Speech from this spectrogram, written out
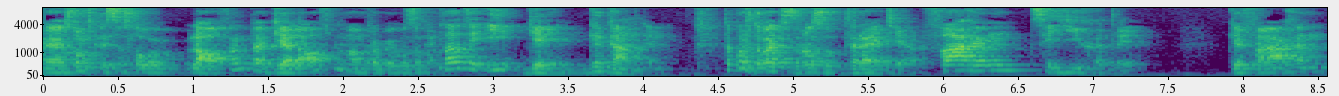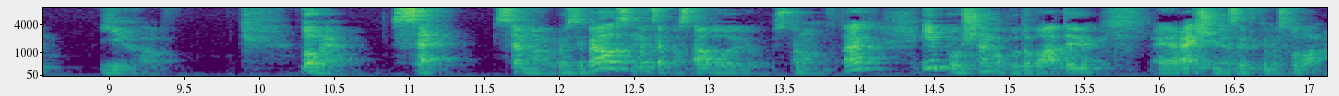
Е, Знову ж таки, це слово laufen, так, gelaufen, вам треба його запам'ятати, і gehen, gegangen. Також давайте зразу третє. Fahren – це їхати. Gefahren – їхав. Добре, все. Все ми розібралися, ми це поставили в сторону, так? І почнемо будувати е, речення з такими словами.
